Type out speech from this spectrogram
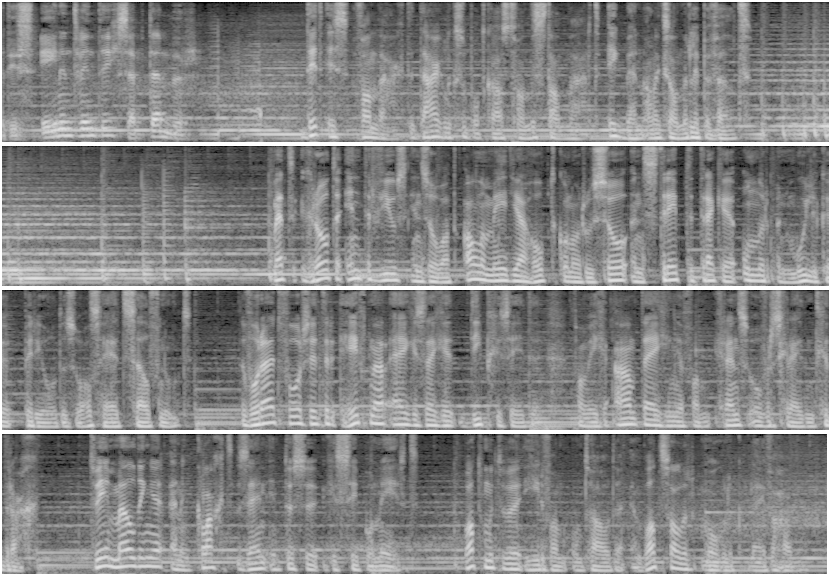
Het is 21 september. Dit is vandaag de dagelijkse podcast van de Standaard. Ik ben Alexander Lippenveld. Met grote interviews in zowat alle media hoopt Conor Rousseau een streep te trekken onder een moeilijke periode, zoals hij het zelf noemt. De vooruitvoorzitter heeft naar eigen zeggen diep gezeten vanwege aantijgingen van grensoverschrijdend gedrag. Twee meldingen en een klacht zijn intussen geseponeerd. Wat moeten we hiervan onthouden en wat zal er mogelijk blijven hangen?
